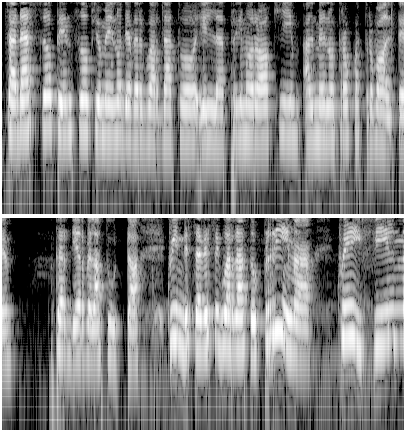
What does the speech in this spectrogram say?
Cioè adesso penso più o meno di aver guardato il primo Rocky almeno 3 o 4 volte per dirvela tutta. Quindi se avessi guardato prima quei film,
